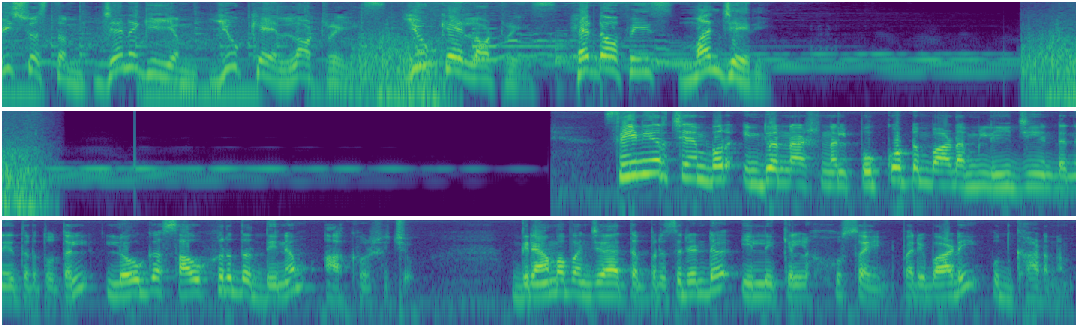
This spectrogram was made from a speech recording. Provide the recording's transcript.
വിശ്വസ്തം ജനകീയം U K lotteries U K lotteries head office Manjeri. Senior chamber international Pookkottumpadam ലീജിയന്റെ നേതൃത്വത്തിൽ ലോക സൗഹൃദ ദിനം ആഘോഷിച്ചു. ഗ്രാമപഞ്ചായത്ത് പ്രസിഡന്റ് ഇല്ലിക്കൽ ഹുസൈൻ പരിപാടി ഉദ്ഘാടനം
